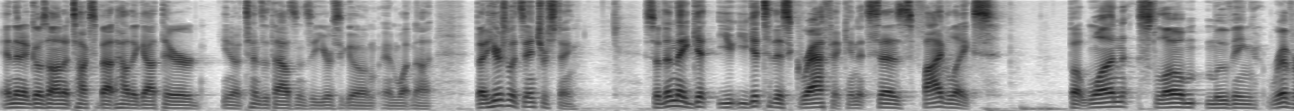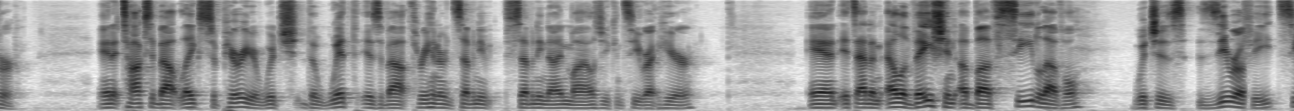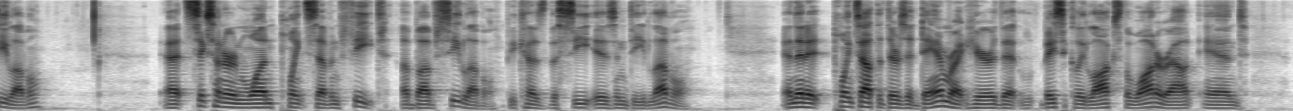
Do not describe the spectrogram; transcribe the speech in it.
And then it goes on it talks about how they got there, you know, tens of thousands of years ago and, and whatnot. But here's what's interesting. So then they get you, you get to this graphic and it says five lakes, but one slow moving river. And it talks about Lake Superior, which the width is about 379 miles. You can see right here. And it's at an elevation above sea level, which is zero feet, sea level, at 601.7 feet above sea level because the sea is indeed level. And then it points out that there's a dam right here that basically locks the water out and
